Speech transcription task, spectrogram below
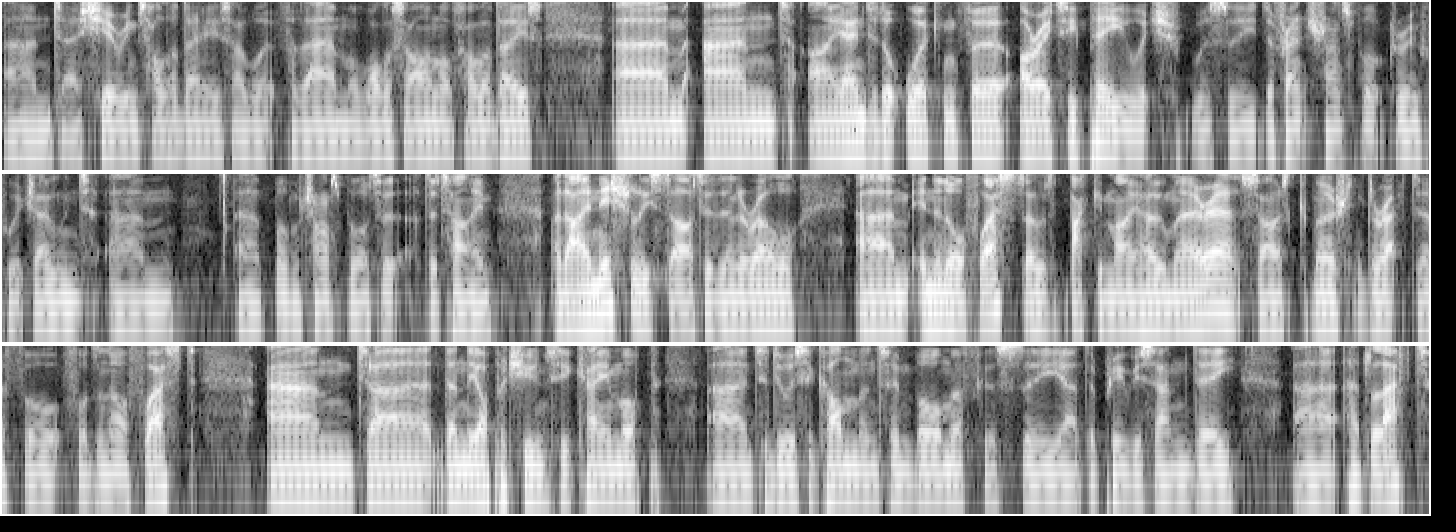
and uh, Shearing's Holidays. I worked for them, or Wallace Arnold Holidays, um, and I ended up working for RATP, which was the, the French transport group which owned. Um, uh, Bournemouth Transport at, at, the time, and I initially started in a role um, in the northwest. I was back in my home area, so I was commercial director for for the northwest, and uh, then the opportunity came up uh, to do a secondment in Bournemouth because the uh, the previous MD uh, had left,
